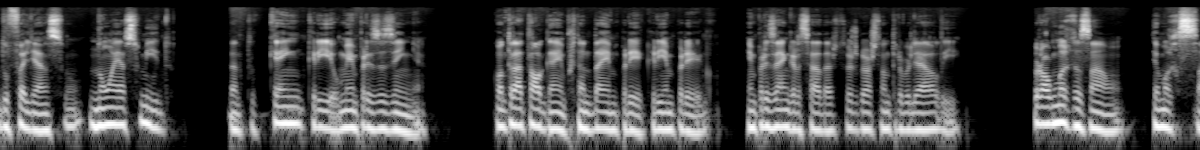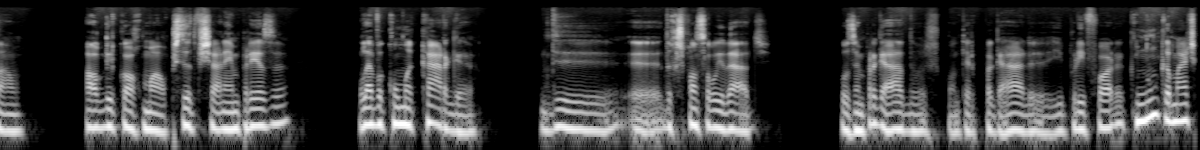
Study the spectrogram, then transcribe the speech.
do falhanço não é assumido. Portanto, quem cria uma empresazinha, contrata alguém, portanto dá emprego, cria emprego, a empresa é engraçada, as pessoas gostam de trabalhar ali. Por alguma razão, tem uma recessão, algo lhe corre mal, precisa de fechar a empresa, leva com uma carga de, eh, de responsabilidades com os empregados, com ter que pagar eh, e por aí fora, que nunca mais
